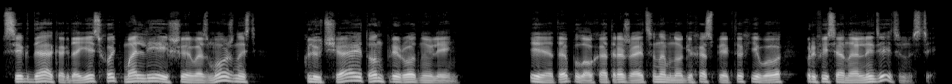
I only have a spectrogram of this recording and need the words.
Всегда, когда есть хоть малейшая возможность, включает он природную лень и это плохо отражается на многих аспектах его профессиональной деятельности.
